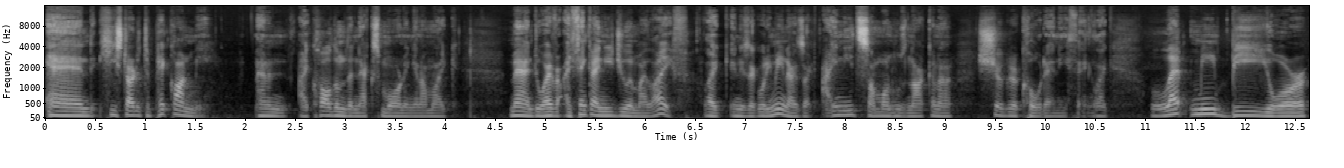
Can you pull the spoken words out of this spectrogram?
And he started to pick on me. And I called him the next morning and I'm like, man, do I ever, I think I need you in my life. Like, and he's like, what do you mean? I was like, I need someone who's not going to sugarcoat anything. Like, let me be your,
